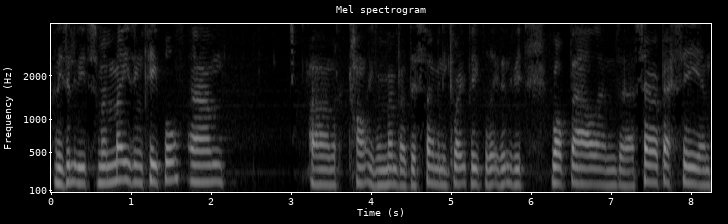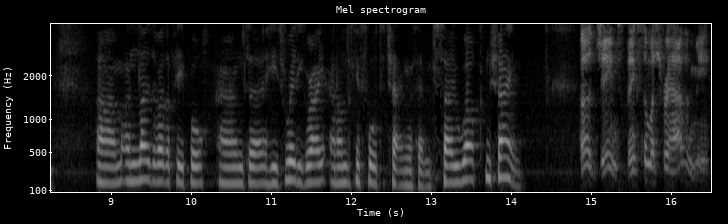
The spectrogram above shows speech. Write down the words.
And he's interviewed some amazing people. Um, um, I can't even remember. There's so many great people that he's interviewed. Rob Bell and uh, Sarah Bessey and um, and loads of other people. And uh, he's really great, and I'm looking forward to chatting with him. So, welcome, Shane. Oh, James, thanks so much for having me.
